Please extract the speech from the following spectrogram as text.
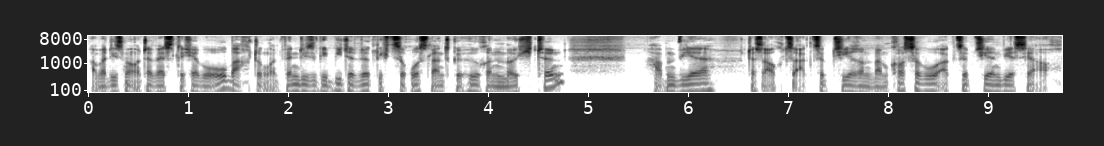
aber diesmal unter westlicher Beobachtung. Und wenn diese Gebiete wirklich zu Russland gehören möchten, haben wir das auch zu akzeptieren. Beim Kosovo akzeptieren wir es ja auch.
